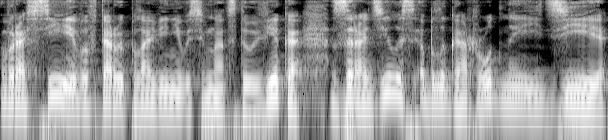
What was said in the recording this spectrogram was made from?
В России во второй половине XVIII века зародилась благородная идея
